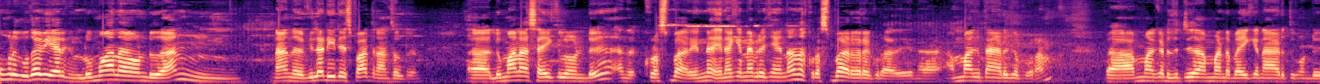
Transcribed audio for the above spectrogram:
உங்களுக்கு உதவியாக இருக்குங்க லுமாவில் ஒன்று தான். நான் அந்த விலை டீட்டெயில்ஸ் பார்த்து நான் சொல்கிறேன் லுமாலா சைக்கிள் உண்டு. அந்த பார் என்ன எனக்கு என்ன பிரச்சனைனா அந்த பார் வரக்கூடாது. நான் அம்மாவுக்கு தான் எடுக்க போகிறேன் இப்போ அம்மாவுக்கு எடுத்துட்டு அம்மாண்ட பைக்கை நான் எடுத்துக்கொண்டு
